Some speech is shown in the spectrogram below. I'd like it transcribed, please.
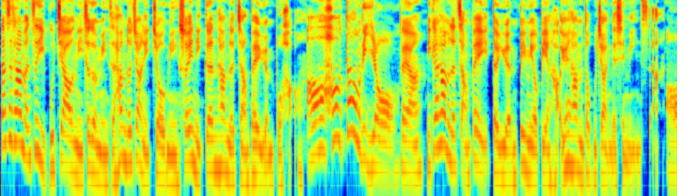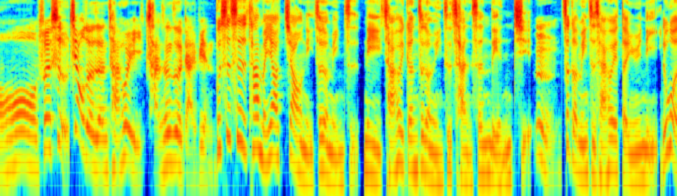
但是他们自己不叫你这个名字，他们都叫你旧名，所以你跟他们的长辈缘不好。哦，好有道理哦。对啊，你跟他们的长辈的缘并没有变好，因为他们都不叫你的新名字啊。哦，所以是叫的人才会产生这个改变，不是？是他们要叫你这个名字，你才会跟这个名字产生连结。嗯，这个名字才会等于你。如果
